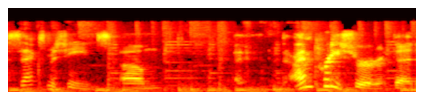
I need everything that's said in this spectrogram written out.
sex machines. Um, I, I'm pretty sure that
